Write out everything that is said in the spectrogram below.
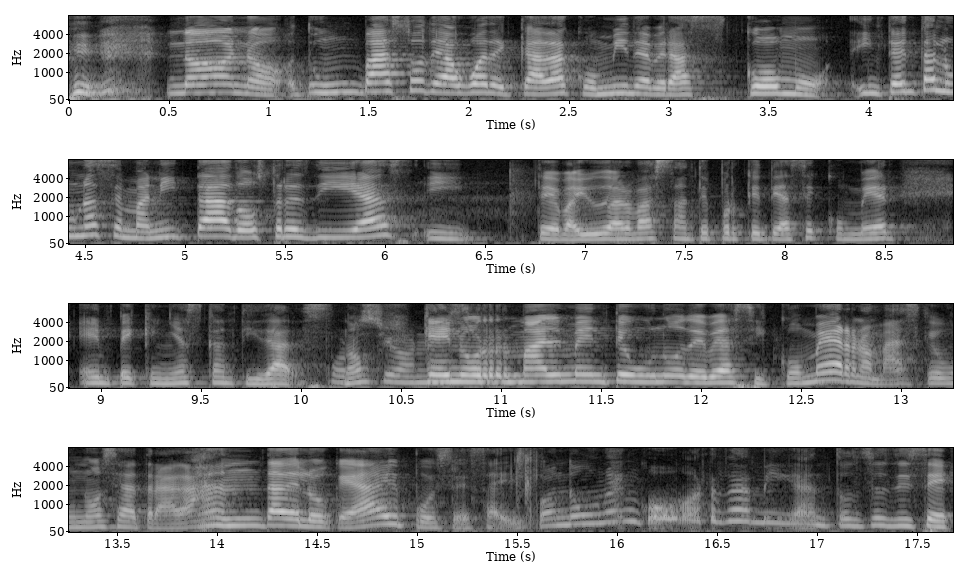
no, no. Un vaso de agua de cada comida, verás cómo. Inténtalo una semanita, dos, tres días y te va a ayudar bastante porque te hace comer en pequeñas cantidades, ¿no? Que normalmente uno debe así comer, nomás que uno se atraganta de lo que hay, pues es ahí cuando uno engorda, amiga. Entonces dice,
